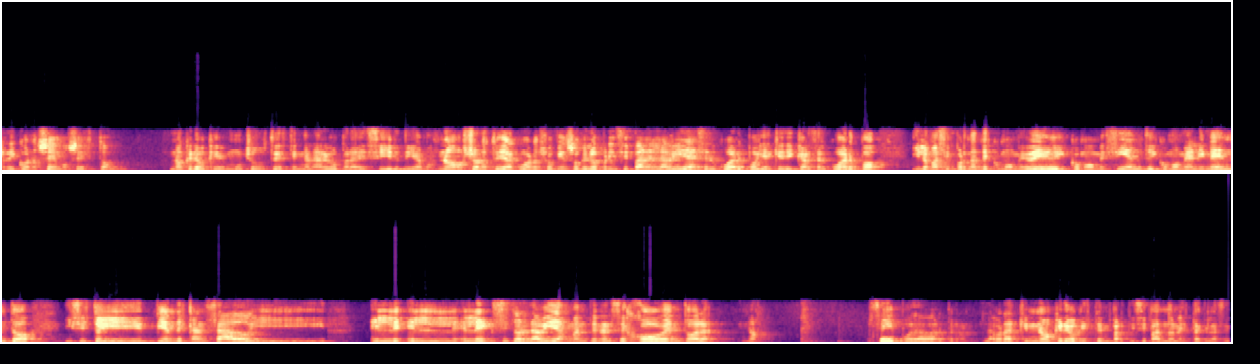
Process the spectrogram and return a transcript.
reconocemos esto, no creo que muchos de ustedes tengan algo para decir, digamos, no, yo no estoy de acuerdo, yo pienso que lo principal en la vida es el cuerpo y hay que dedicarse al cuerpo y lo más importante es cómo me veo y cómo me siento y cómo me alimento y si estoy bien descansado y el, éxito en la vida es mantenerse joven, toda la... No. Sí, puede haber, pero la verdad es que no creo que estén participando en esta clase.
